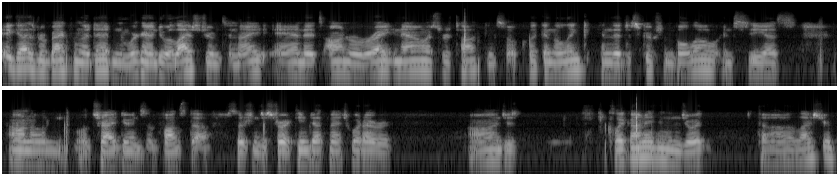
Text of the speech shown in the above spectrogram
Hey guys, we're back from the dead and we're going to do a live stream tonight and it's on right now as we're talking. So click in the link in the description below and see us, I don't know, we'll try doing some fun stuff. Search and destroy, team deathmatch, whatever. Uh, just click on it and enjoy the live stream.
